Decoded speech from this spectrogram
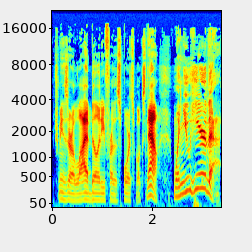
which means they're a liability for the sports books. Now, when you hear that,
